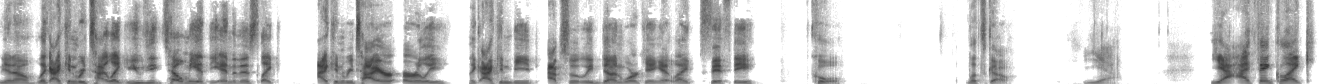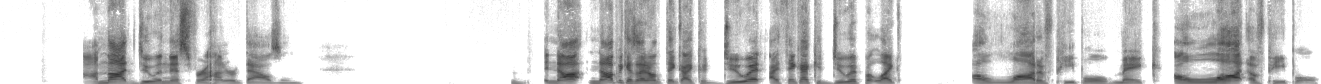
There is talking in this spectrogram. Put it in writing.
You know, like I can retire. Like you tell me at the end of this, like I can retire early. Like I can be absolutely done working at like 50. Cool. Let's go. Yeah. Yeah. I think like I'm not doing this for a hundred thousand. And not not because I don't think I could do it. I think I could do it, but like a lot of people make a lot of people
